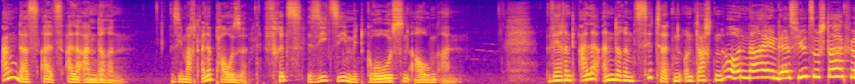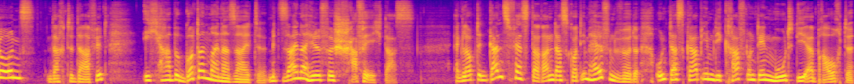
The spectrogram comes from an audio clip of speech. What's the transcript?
anders als alle anderen. Sie macht eine Pause. Fritz sieht sie mit großen Augen an. Während alle anderen zitterten und dachten, oh nein, der ist viel zu stark für uns, dachte David, ich habe Gott an meiner Seite, mit seiner Hilfe schaffe ich das. Er glaubte ganz fest daran, dass Gott ihm helfen würde, und das gab ihm die Kraft und den Mut, die er brauchte.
